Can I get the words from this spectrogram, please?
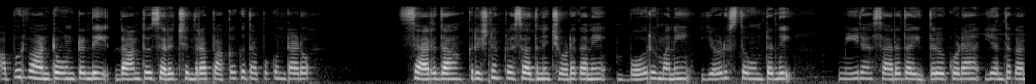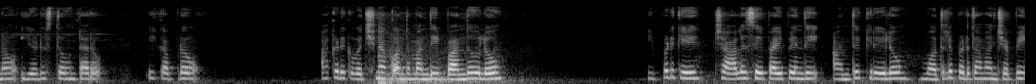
అపూర్వ అంటూ ఉంటుంది. దాంతో శరత్చంద్ర పక్కకు తప్పుకుంటాడు. శారద కృష్ణప్రసాద్ని చూడగానే బోరుమని ఏడుస్తూ ఉంటుంది. మీరా శారద ఇద్దరు కూడా ఎంతగానో ఏడుస్తూ ఉంటారు. ఇకప్పుడు అక్కడికి వచ్చిన కొంతమంది బంధువులు ఇప్పటికే చాలాసేపు అయిపోయింది అంత్యక్రియలు మొదలు పెడదామని చెప్పి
